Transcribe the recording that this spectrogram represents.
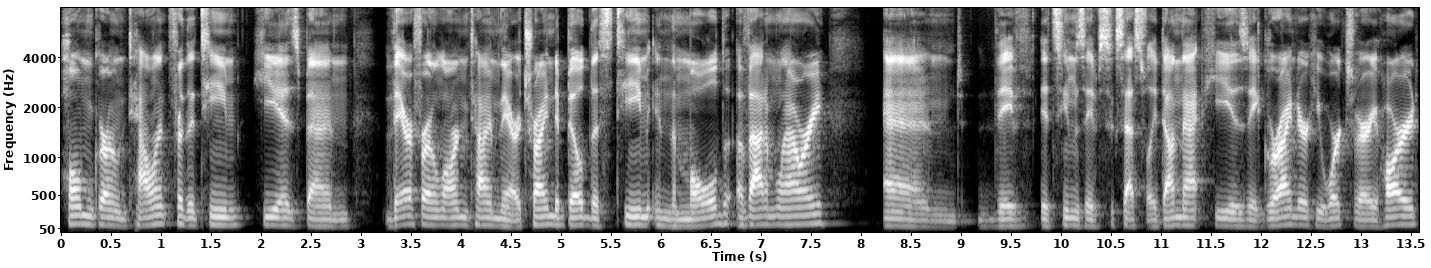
homegrown talent for the team. He has been there for a long time. They are trying to build this team in the mold of Adam Lowry and they've it seems they've successfully done that. He is a grinder. He works very hard.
